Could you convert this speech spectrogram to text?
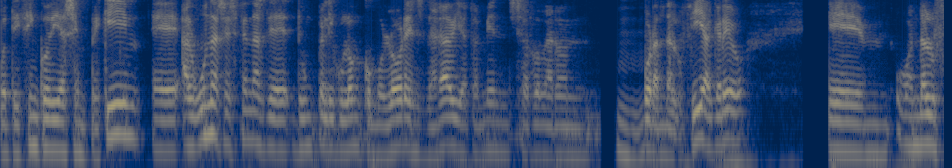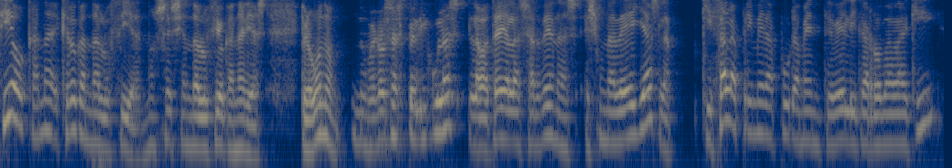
55 días en Pekín, eh, algunas escenas de, un peliculón como Lawrence de Arabia también se rodaron por Andalucía, creo. Eh, o Andalucía o Canarias, creo que Andalucía, no sé si Andalucía o Canarias, pero bueno, numerosas películas. La batalla de las Ardenas es una de ellas, la quizá la primera puramente bélica rodada aquí.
